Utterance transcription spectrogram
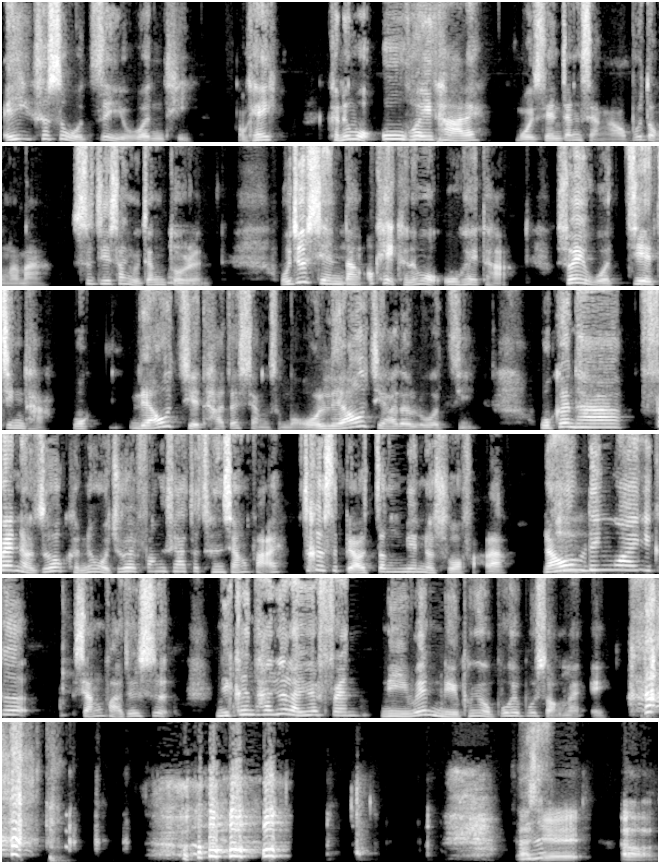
诶，这是我自己有问题，OK？可能我误会他嘞，我先这样想啊，我不懂了嘛，世界上有这样多嗯人，我就先当嗯 OK，可能我误会他，所以我接近他，我了解他在想什么，我了解他的逻辑，我跟他 friend 了之后，可能我就会放下这层想法，哎，这个是比较正面的说法啦。然后嗯另外一个想法就是，你跟他越来越 friend，你以为女朋友不会不爽吗？哎，哈哈哈感觉呃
